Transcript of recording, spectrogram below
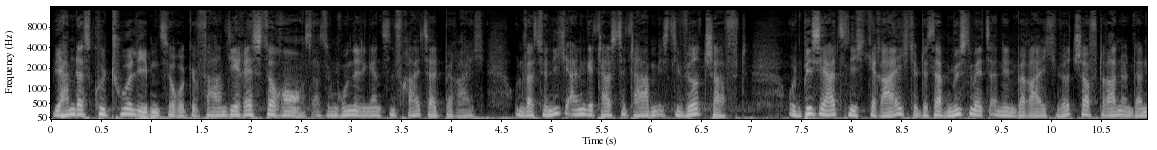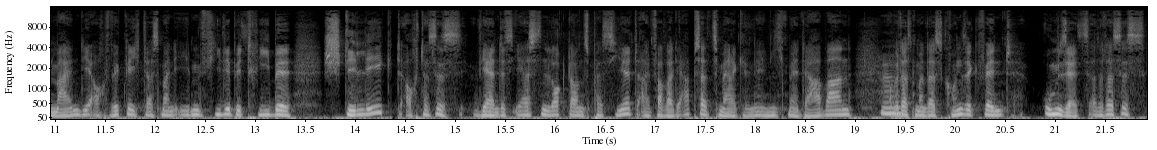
Wir haben das Kulturleben zurückgefahren, die Restaurants, also im Grunde den ganzen Freizeitbereich. Und was wir nicht angetastet haben, ist die Wirtschaft. Und bisher hat es nicht gereicht und deshalb müssen wir jetzt an den Bereich Wirtschaft ran und dann meinen die auch wirklich, dass man eben viele Betriebe stilllegt. Auch das ist während des ersten Lockdowns passiert, einfach weil die Absatzmärkte nicht mehr da waren, mhm. aber dass man das konsequent umsetzt. Also das ist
